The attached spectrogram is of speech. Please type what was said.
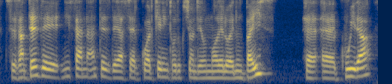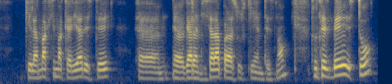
Entonces, antes de Nissan, antes de hacer cualquier introducción de un modelo en un país, eh, eh, cuida que la máxima calidad esté garantizada para sus clientes, ¿no? Entonces, ve esto,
